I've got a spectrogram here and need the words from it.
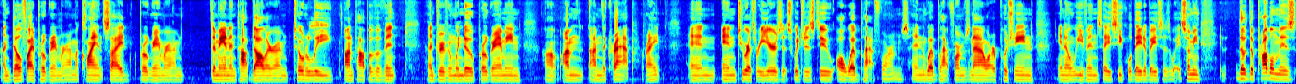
a Delphi programmer. I'm a client side programmer. I'm demanding top dollar. I'm totally on top of event uh, driven window programming. Um, I'm I'm the crap, right? And in two or three years, it switches to all web platforms, and web platforms now are pushing, you know, even say SQL databases away. So I mean, the the problem is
